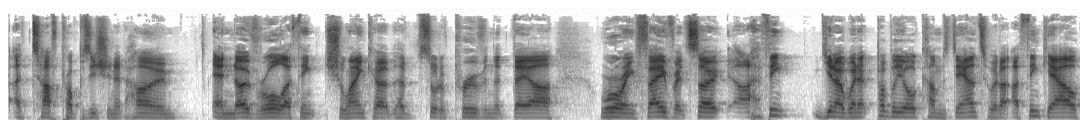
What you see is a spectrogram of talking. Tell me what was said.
a tough proposition at home. And overall, I think Sri Lanka have sort of proven that they are roaring favourites. So I think, you know, when it probably all comes down to it, I think our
